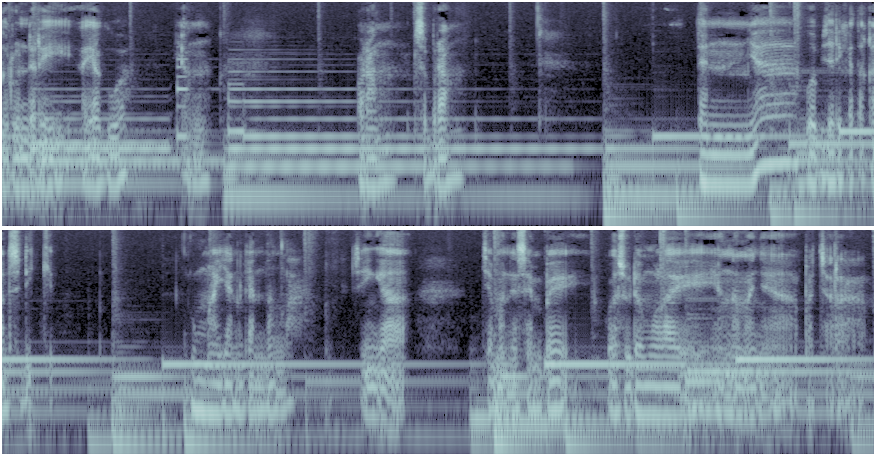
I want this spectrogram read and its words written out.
Turun dari ayah gue yang orang seberang. Dan ya gue bisa dikatakan sedikit lumayan ganteng lah. Sehingga zaman SMP gue sudah mulai yang namanya pacaran.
